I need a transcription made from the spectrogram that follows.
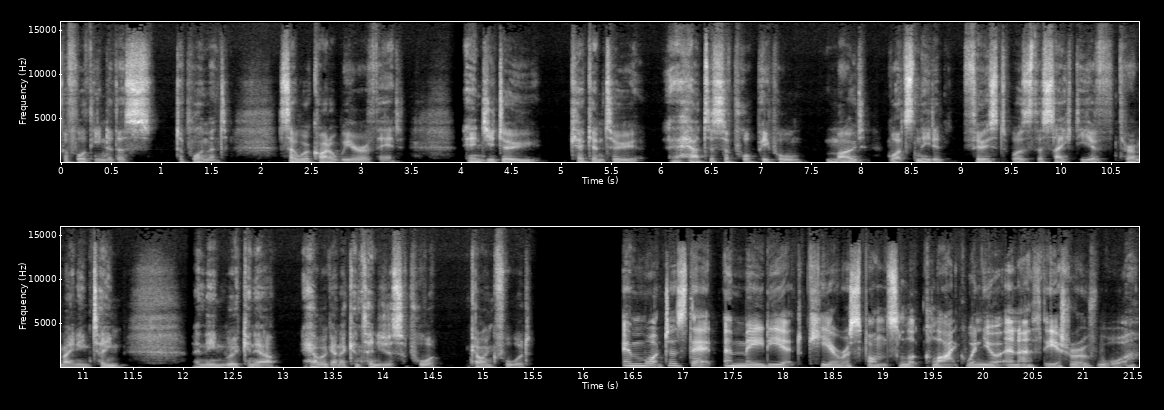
before the end of this deployment. So we're quite aware of that. And you do kick into how to support people mode. What's needed first was the safety of the remaining team, and then working out how we're going to continue to support going forward. And what does that immediate care response look like when you're in a theatre of war?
